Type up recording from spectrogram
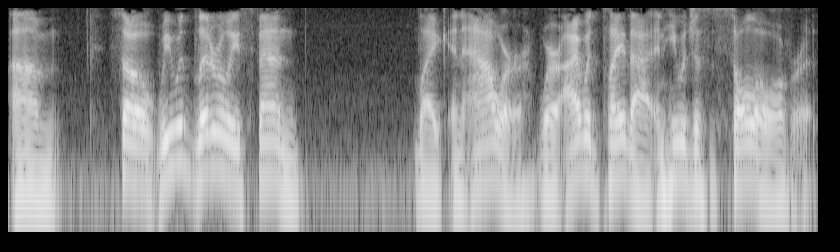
Um, so we would literally spend like an hour where I would play that and he would just solo over it.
